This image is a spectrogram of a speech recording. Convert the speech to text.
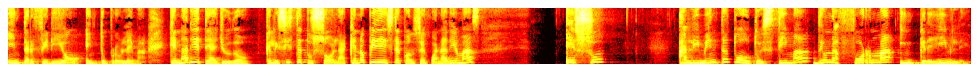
interfirió en tu problema, que nadie te ayudó, que lo hiciste tú sola, que no pidiste consejo a nadie más, eso alimenta tu autoestima de una forma increíble,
